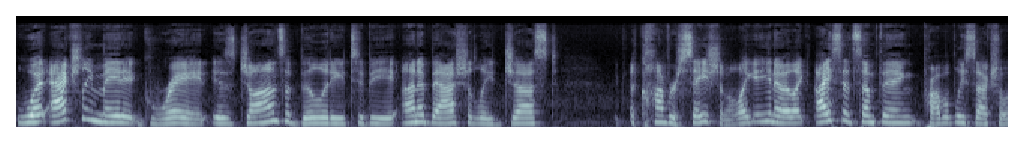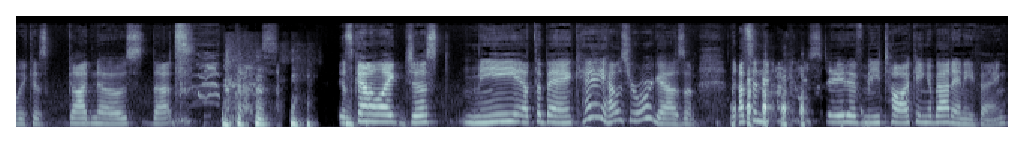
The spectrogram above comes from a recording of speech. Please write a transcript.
what actually made it great is John's ability to be unabashedly just a conversational. Like you know, like I said something probably sexual because God knows that's, that's it's kind of like just me at the bank. Hey, how's your orgasm? That's a natural state of me talking about anything.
